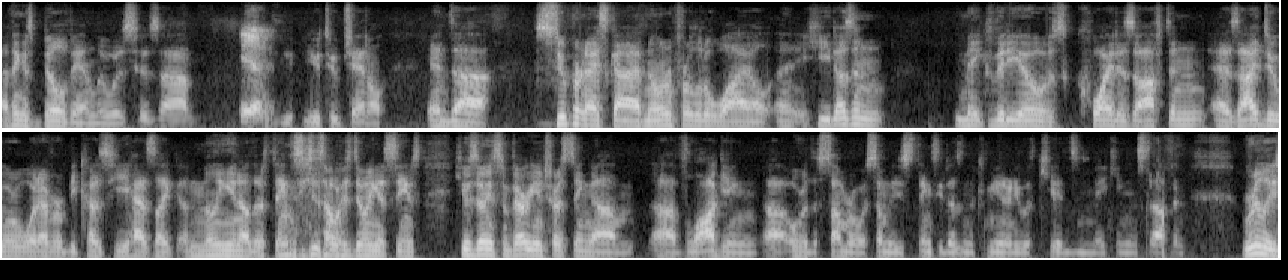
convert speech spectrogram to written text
I think it's Bill Van Loo is his, uh, Yeah. his YouTube channel, and uh, super nice guy. I've known him for a little while. and he doesn't make videos quite as often as I do or whatever because he has like a million other things he's always doing it seems. He was doing some very interesting um, uh, vlogging uh, over the summer with some of these things he does in the community with kids and making and stuff and really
